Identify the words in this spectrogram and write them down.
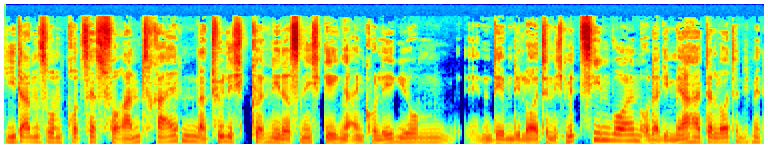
die dann so einen Prozess vorantreiben. Natürlich können die das nicht gegen ein Kollegium, in dem die Leute nicht mitziehen wollen oder die Mehrheit der Leute nicht mit.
